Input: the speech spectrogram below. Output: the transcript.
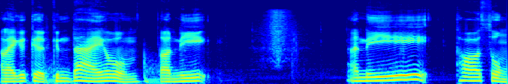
อะไรก็เกิดขึ้นได้ครับผม ตอนนี้ อันนี้ทอส่ง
